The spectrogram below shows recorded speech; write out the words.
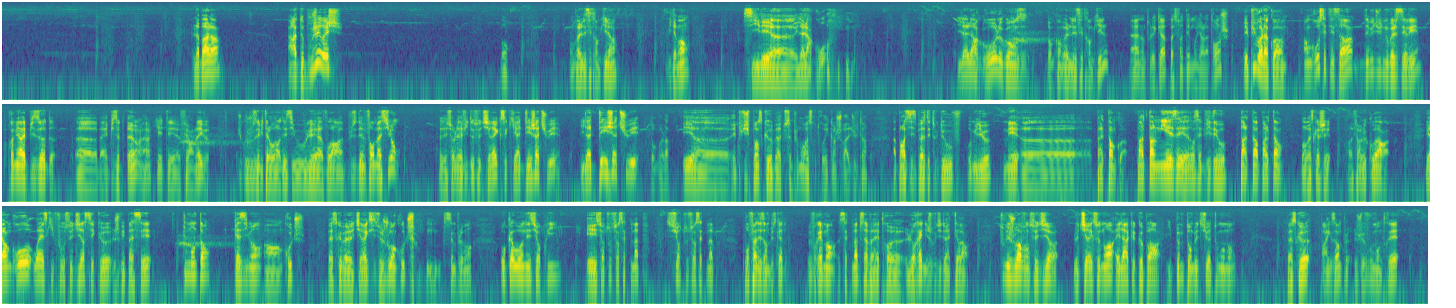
Là-bas là. Arrête de bouger wesh Bon. On va laisser tranquille hein évidemment. S'il est, euh, il a l'air gros. il a l'air gros le gonze. Donc on va le laisser tranquille. Hein, dans tous les cas, pas se faire démolir la tronche. Et puis voilà quoi. En gros c'était ça. Début d'une nouvelle série. Premier épisode, euh, bah, épisode 1, hein, qui a été fait en live. Du coup je vous invite à le regarder si vous voulez avoir plus d'informations euh, sur la vie de ce T-Rex qui a déjà tué. Il a déjà tué. Donc voilà. Et, euh, et puis je pense que bah, tout simplement on va se retrouver quand je serai adulte. Hein. À part s'il se passe des trucs de ouf au milieu. Mais euh, pas le temps quoi. Pas le temps de niaiser hein, dans cette vidéo. Pas le temps, pas le temps. Bon on va se cacher. On va faire le couard. Et en gros, ouais, ce qu'il faut se dire c'est que je vais passer tout mon temps quasiment en crouch. Parce que bah, le T-Rex il se joue en crouch. tout simplement. Au cas où on est surpris. Et surtout sur cette map. Surtout sur cette map pour faire des embuscades. Vraiment, cette map, ça va être euh, le règne, je vous dis, de la terreur. Tous les joueurs vont se dire, le T-Rex noir est là quelque part, il peut me tomber dessus à tout moment. Parce que, par exemple, je vais vous montrer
